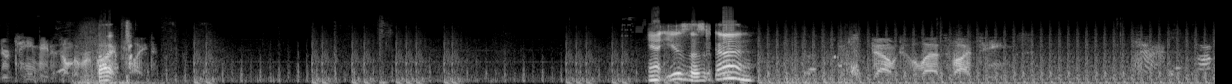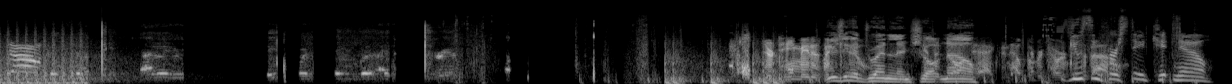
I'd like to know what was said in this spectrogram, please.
Your teammate is on the revived flight. Can't use this gun. Down to the last five teams. I'm down! Your teammate has been Using killed. adrenaline shot now. dog tags and help them return to the Using first aid kit now.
